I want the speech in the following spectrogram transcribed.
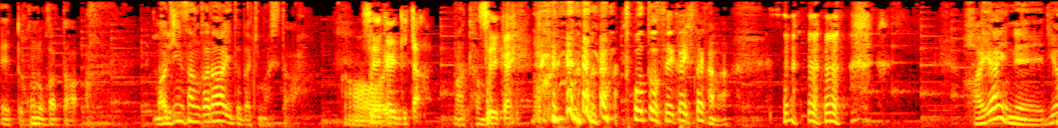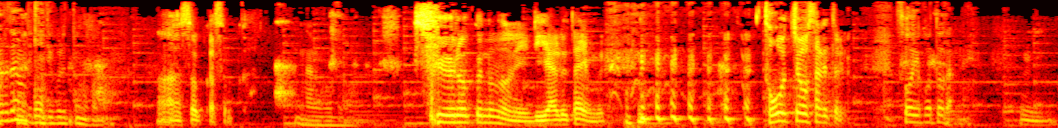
えっと、この方、マジンさんからいただきました。はい正解来た。また、正解。とうとう正解したかな？早いね。リアルタイムで聞いてくれてるのか ああ、そっかそっか。ななるほど。収録なのにリアルタイム。盗聴されてる。そういうことだね。うん。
